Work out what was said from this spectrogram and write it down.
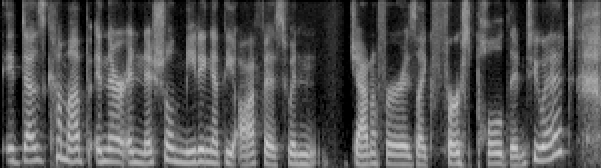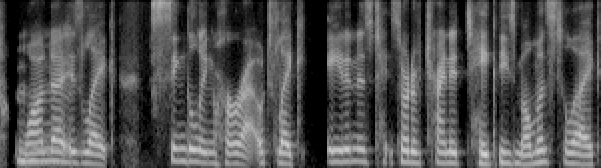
it does come up in their initial meeting at the office when Jennifer is like first pulled into it. Wanda Mhm. is like singling her out. Like Aiden is t- sort of trying to take these moments to like,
